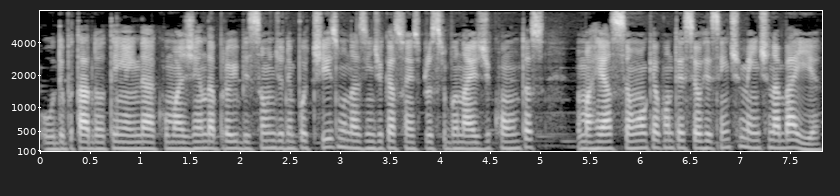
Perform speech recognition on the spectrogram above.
O deputado tem ainda como agenda a proibição de nepotismo nas indicações para os tribunais de contas, numa reação ao que aconteceu recentemente na Bahia,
